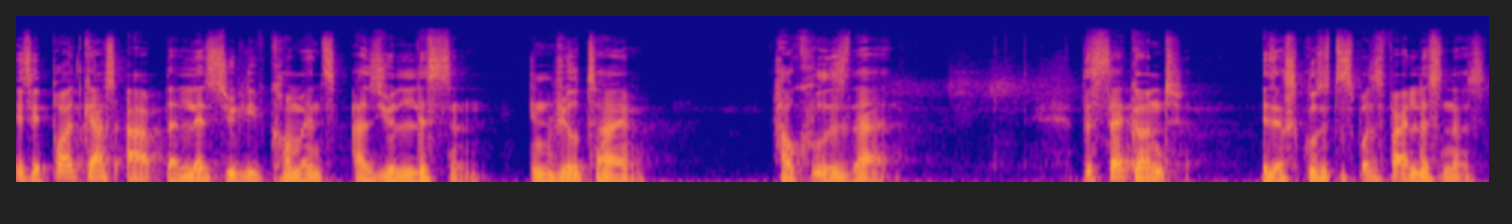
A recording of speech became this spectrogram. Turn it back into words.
It's a podcast app that lets you leave comments as you listen in real time. How cool is that? The second is exclusive to Spotify listeners,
